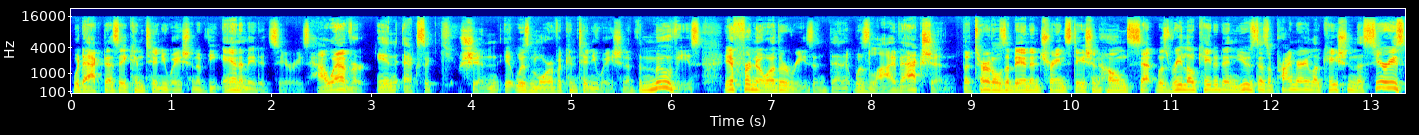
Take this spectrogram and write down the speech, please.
would act as a continuation of the animated series. However, in execution, it was more of a continuation of the movies, if for no other reason than it was live action. The Turtles' abandoned train station home set was relocated and used as a primary location in the series.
